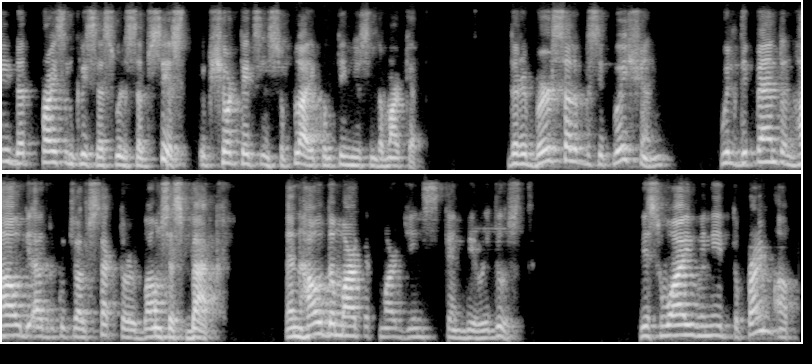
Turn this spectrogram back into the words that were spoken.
that price increases will subsist if shortage in supply continues in the market. The reversal of the situation will depend on how the agricultural sector bounces back and how the market margins can be reduced. This is why we need to prime up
